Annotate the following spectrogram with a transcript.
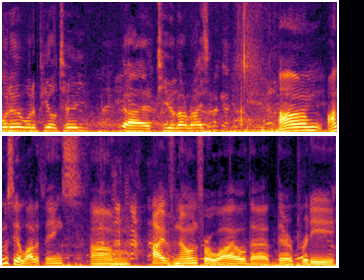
what uh, what appealed to uh, to you about Rising? Um, honestly, a lot of things. Um, I've known for a while that they're pretty,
